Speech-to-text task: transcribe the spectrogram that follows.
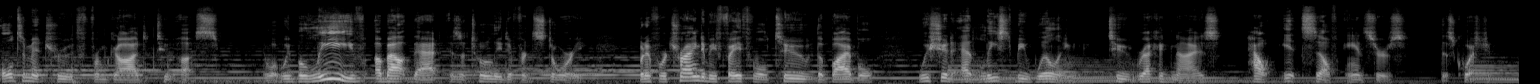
ultimate truth from God to us. And what we believe about that is a totally different story. But if we're trying to be faithful to the Bible, we should at least be willing to recognize how itself answers this question.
